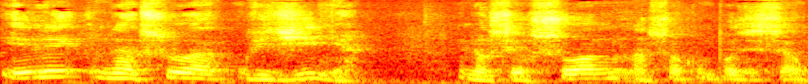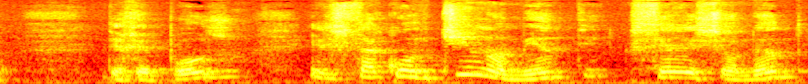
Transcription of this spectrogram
ele, na sua vigília, no seu sono, na sua composição de repouso, ele está continuamente selecionando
